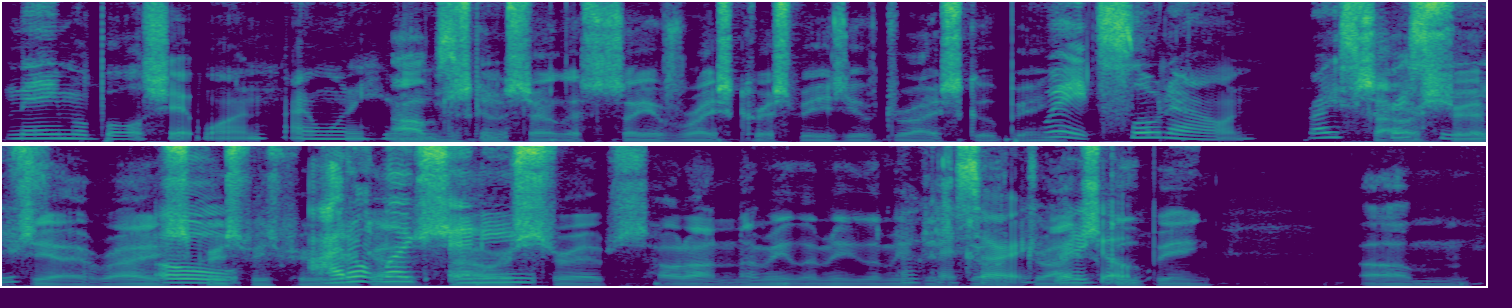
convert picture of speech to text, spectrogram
Name a bullshit one. I want to hear. I'm just going to start listing. So you have Rice Krispies, you have dry scooping. Wait, slow down. Rice Sour Krispies. strips, yeah, rice Oh, Krispies. I don't like sour any- strips. Hold on, let me let me let me Okay, just sorry. go. Dry Ready to go. scooping. Um,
